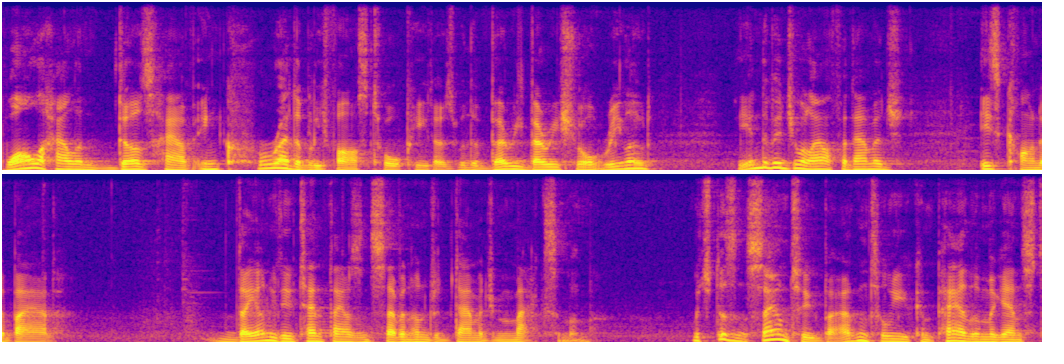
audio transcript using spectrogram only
while the Halland does have incredibly fast torpedoes with a very, very short reload, the individual alpha damage is kind of bad. They only do 10,700 damage maximum, which doesn't sound too bad until you compare them against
